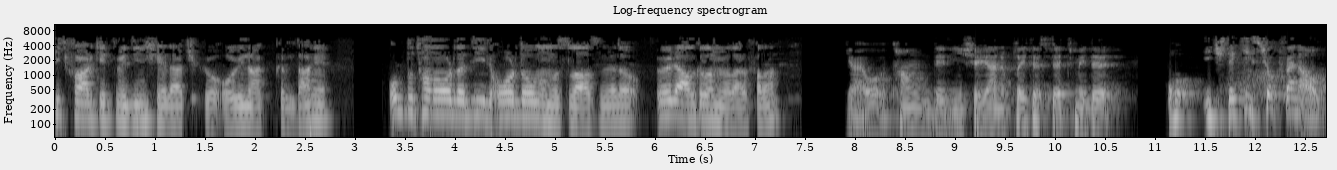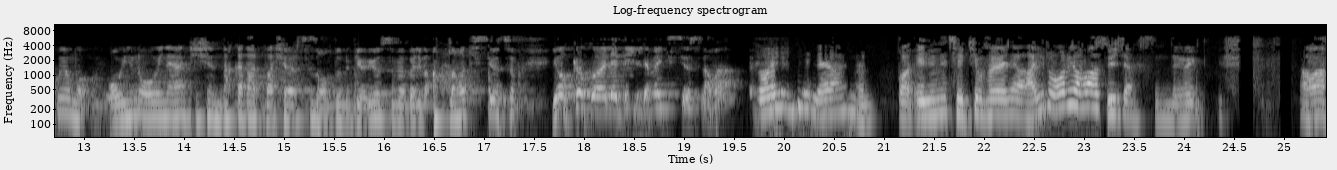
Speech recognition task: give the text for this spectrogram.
hiç fark etmediğin şeyler çıkıyor oyun hakkında. Hani o buton orada değil, orada olmaması lazım ya da öyle algılamıyorlar falan. Ya o tam dediğin şey yani playtest etmeyi de o içteki his çok fena olmuyor mu? Oyunu oynayan kişinin ne kadar başarısız olduğunu görüyorsun ve böyle bir atlamak istiyorsun. Yok yok öyle değil demek istiyorsun ama. Öyle değil ya aynen. O elini çekip böyle hayır oraya basmayacaksın demek. Ama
